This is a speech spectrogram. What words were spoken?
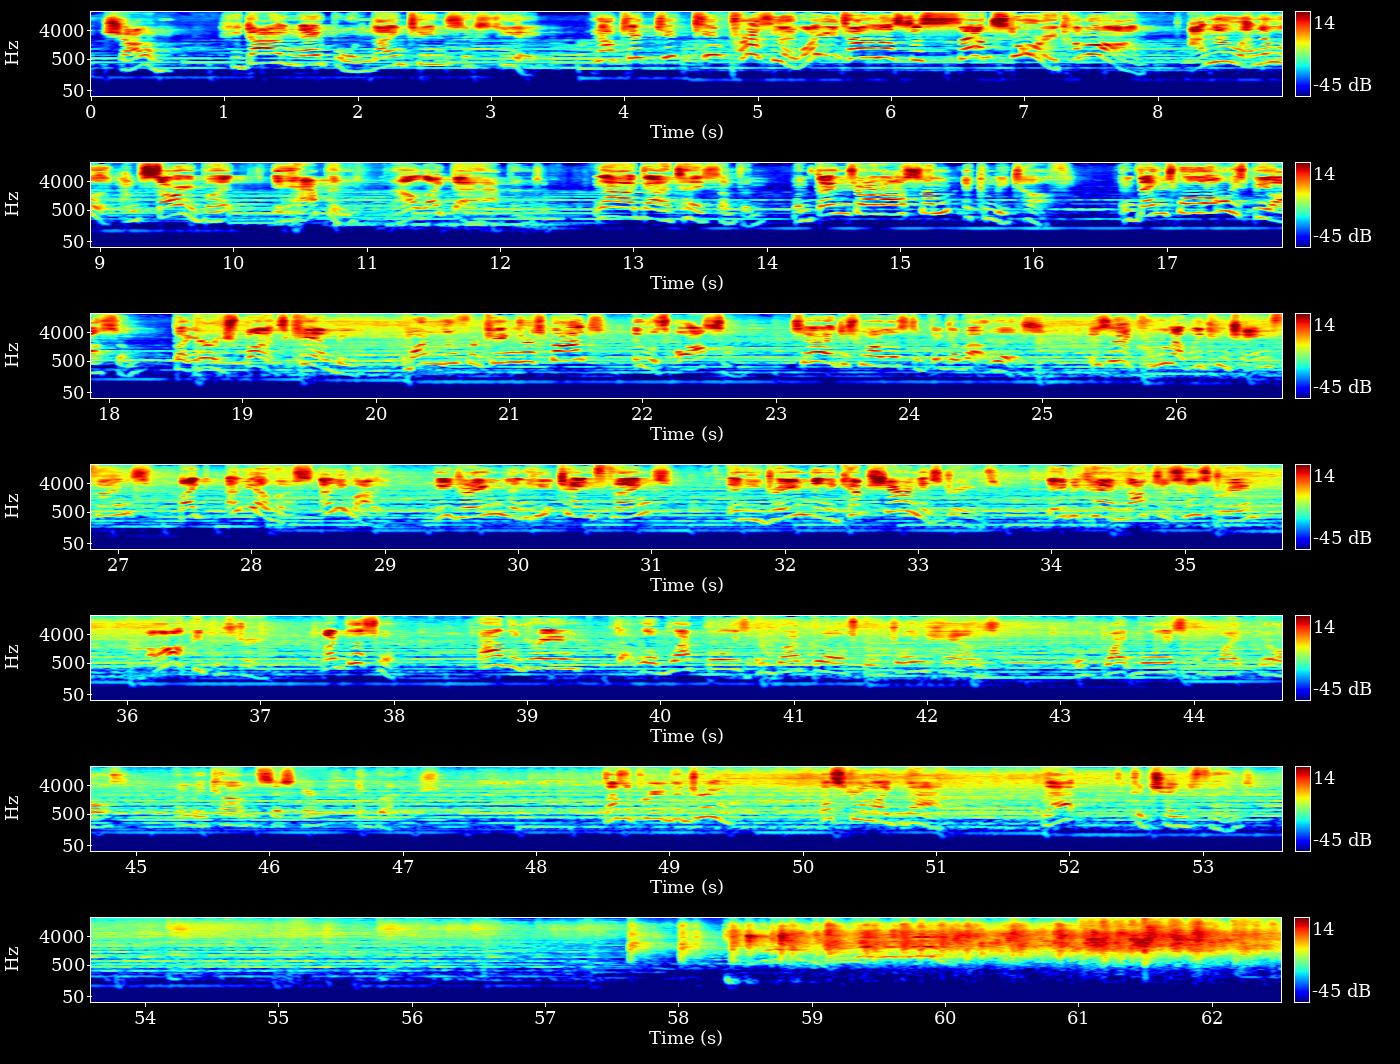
shot him. He died in April 1968. Now, keep, keep, keep pressing it. Why are you telling us this sad story? Come on. I know, I know. I'm sorry, but it happened. I don't like that happened. Now I gotta tell you something. When things aren't awesome, it can be tough. And things won't always be awesome, but your response can be. Martin Luther King's response? It was awesome. Today I just wanted us to think about this. Isn't it cool that we can change things? Like any of us, anybody. He dreamed and he changed things. And he dreamed and he kept sharing his dreams. They became not just his dream, a lot of people's dream like this one. I have a dream that little black boys and black girls will join hands with white boys and white girls and become sisters and brothers. That's a pretty good dream. Let's dream like that. That could change things.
